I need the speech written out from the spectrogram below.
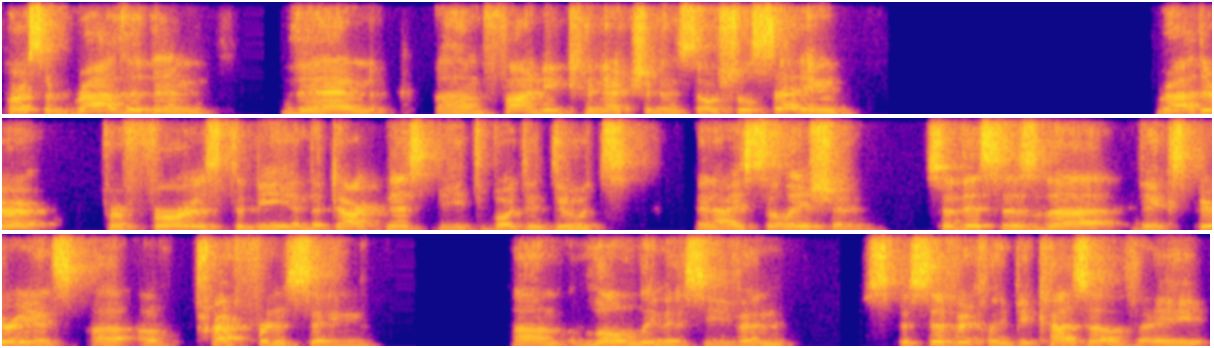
person rather than than um, finding connection in social setting, rather prefers to be in the darkness, be tibodidut, in isolation. So this is the the experience uh, of preferencing um, loneliness, even specifically because of a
